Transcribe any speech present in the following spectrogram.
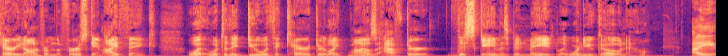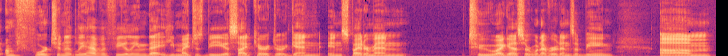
carried on from the first game. I think. What what do they do with a character like Miles after this game has been made? Like, where do you go now? I unfortunately have a feeling that he might just be a side character again in Spider-Man 2, I guess, or whatever it ends up being. Um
